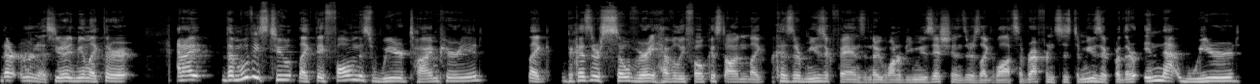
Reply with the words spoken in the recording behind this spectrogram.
they're earnest. You know what I mean? Like they're and I the movies too. Like they fall in this weird time period. Like because they're so very heavily focused on like because they're music fans and they want to be musicians. There's like lots of references to music, but they're in that weird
